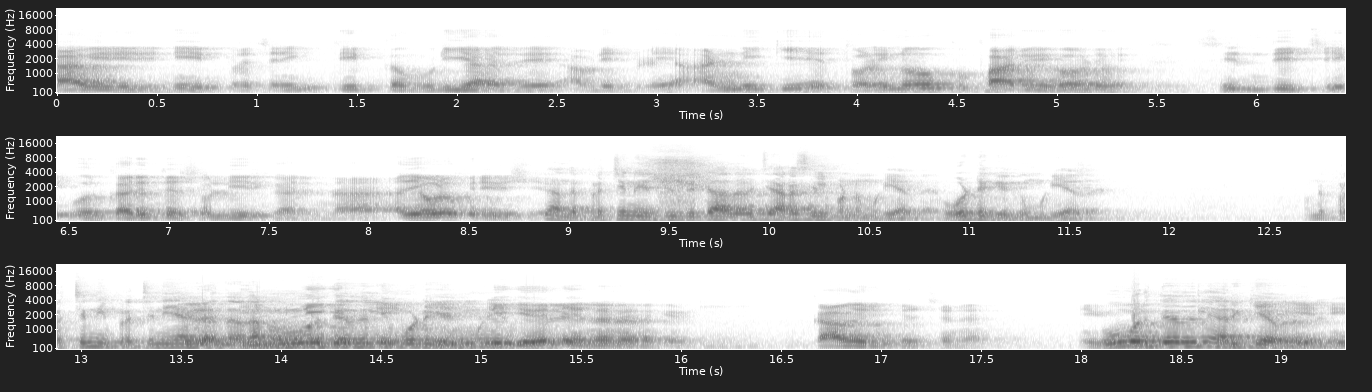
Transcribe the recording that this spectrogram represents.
காவேரி நீர் பிரச்சனைக்கு தீர்க்க முடியாது அப்படின்னு சொல்லி அன்னைக்கே தொலைநோக்கு பார்வையோடு சிந்திச்சு ஒரு கருத்தை சொல்லியிருக்காருன்னா அது எவ்வளோ பெரிய விஷயம்? அந்த பிரச்சனையை தீர்த்துட்டு அதை வச்சு அரசியல் பண்ண முடியாது. ஓட்டு கேட்க முடியாது. அந்த பிரச்சனை பிரச்சனையாக இருந்தால் ஒவ்வொரு தேர்தலையும் முடியும் இன்னைக்கு இதில் என்ன நடக்குது? காவேரி பிரச்சனை. ஒவ்வொரு தேர்தலையும் அறிக்கையாக வருது.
